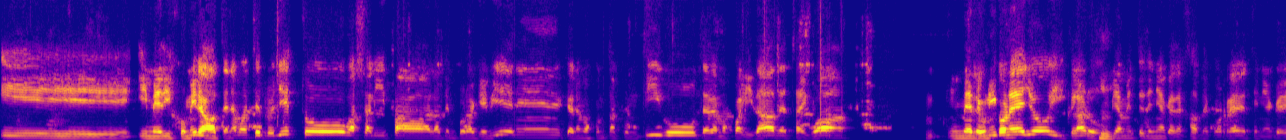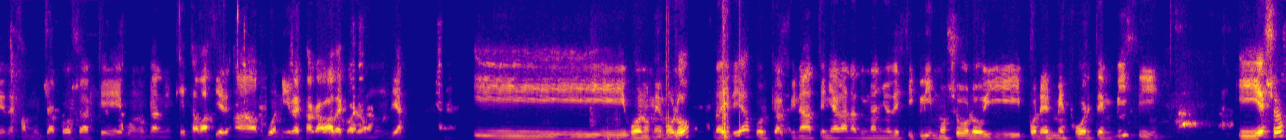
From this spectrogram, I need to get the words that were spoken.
y, y, me dijo, mira, tenemos este proyecto, va a salir para la temporada que viene, queremos contar contigo, tenemos cualidades, está igual. Me reuní con ellos y claro, mm. obviamente tenía que dejar de correr, tenía que dejar muchas cosas que, bueno, que, que estaba a buen nivel, que acababa de correr un mundial. Y bueno, me moló la idea porque al final tenía ganas de un año de ciclismo solo y ponerme fuerte en bici y eso.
